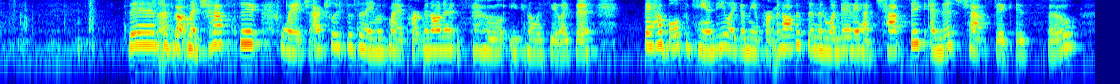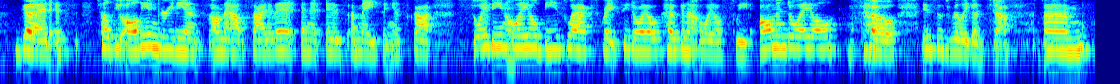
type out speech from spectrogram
Then I've got my chapstick, which actually says the name of my apartment on it, so you can only see it like this. They have bowls of candy like in the apartment office, and then one day they had chapstick, and this chapstick is so good. It tells you all the ingredients on the outside of it and it is amazing. It's got soybean oil, beeswax, grapeseed oil, coconut oil, sweet almond oil. So this is really good stuff. Um,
